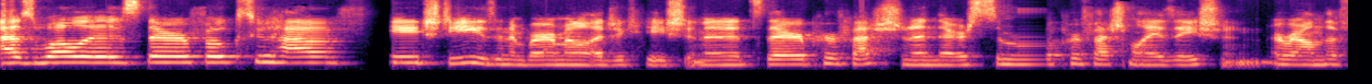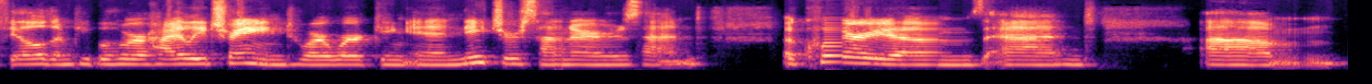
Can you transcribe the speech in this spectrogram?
as well as there are folks who have PhDs in environmental education and it's their profession and there's some professionalization around the field and people who are highly trained who are working in nature centers and aquariums and um,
